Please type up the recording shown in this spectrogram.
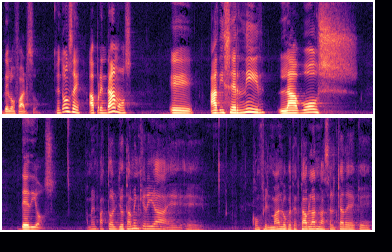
de lo falso. Entonces, aprendamos eh, a discernir la voz de Dios. Amén, pastor. Yo también quería eh, eh, confirmar lo que te está hablando acerca de que,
